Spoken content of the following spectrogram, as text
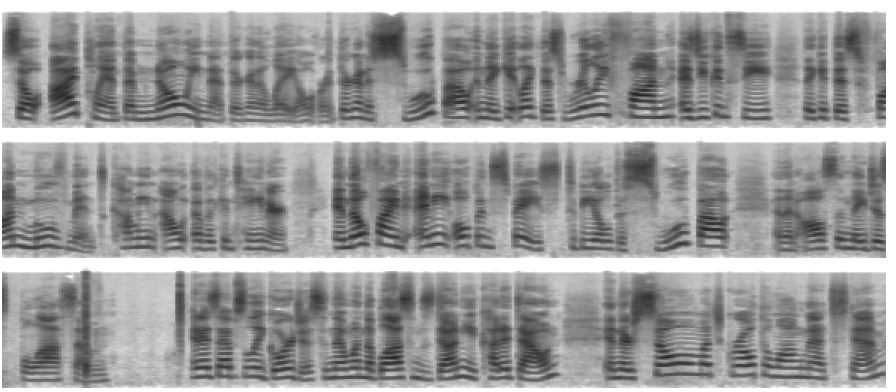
So I plant them knowing that they're gonna lay over. They're gonna swoop out and they get like this really fun, as you can see, they get this fun movement coming out of a container. And they'll find any open space to be able to swoop out and then all of a sudden they just blossom. And it's absolutely gorgeous. And then when the blossom's done, you cut it down and there's so much growth along that stem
